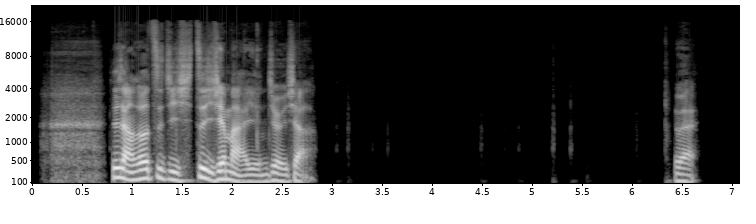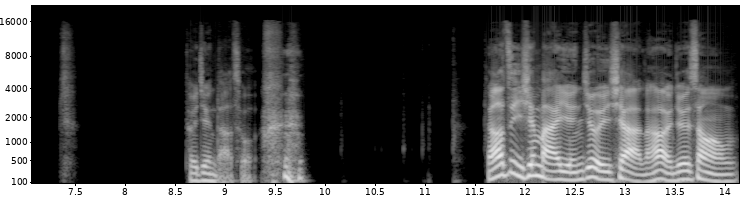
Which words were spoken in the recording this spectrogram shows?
就想说自己自己先买来研究一下。对，推荐打错，然后自己先买来研究一下，然后你就会上网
